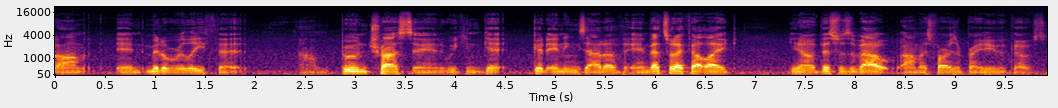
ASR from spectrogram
um, in middle relief that um, Boone trusts, and we can get good innings out of, and that's what I felt like. You know, this was about um, as far as Abreu goes.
